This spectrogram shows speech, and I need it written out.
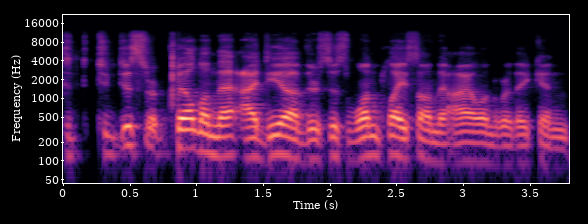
to, to just sort of build on that idea of there's this one place on the island where they can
